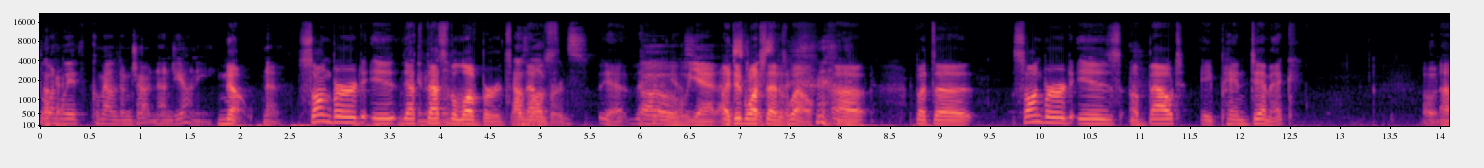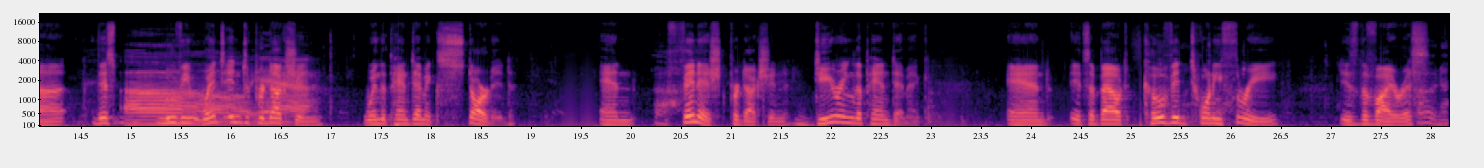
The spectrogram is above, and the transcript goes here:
the one Okay. with Kumail Nanji- Nanjiani? no No. Songbird is that's that's the- the Lovebirds. That was and Lovebirds. yeah. Oh Yes. yeah, I did watch that as well. Uh, but uh, Songbird is about a pandemic. Oh, no. Uh, this movie went into Oh, production when the pandemic started and finished production during the pandemic. And it's about COVID 23 is the virus. oh no.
